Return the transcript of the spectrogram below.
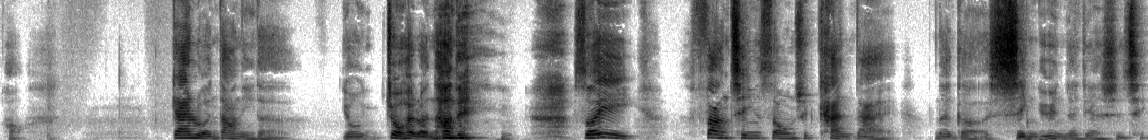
好，该轮到你的有就会轮到你，所以放轻松去看待那个行运这件事情，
